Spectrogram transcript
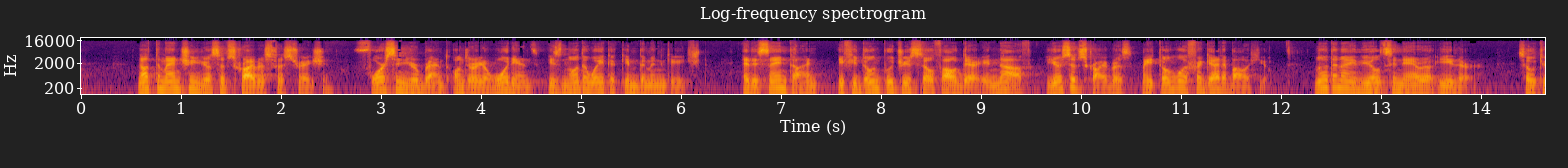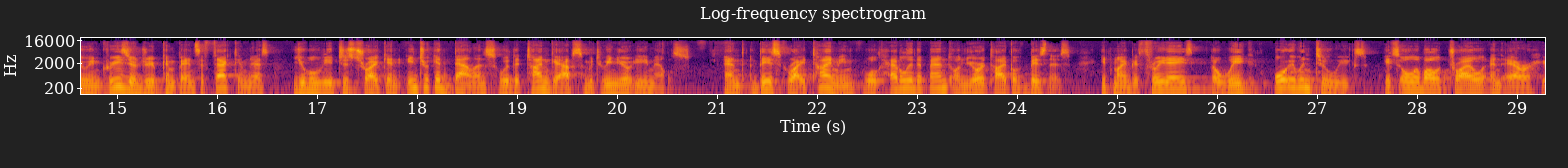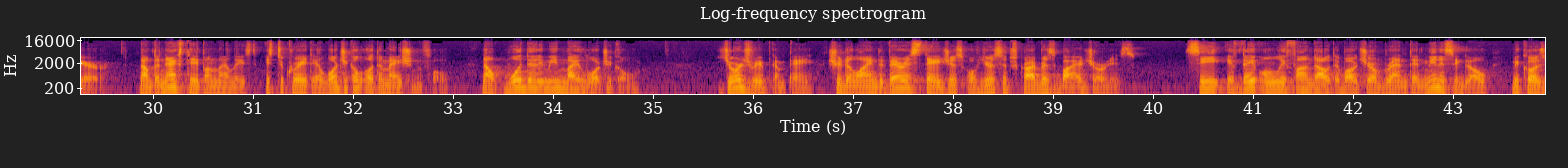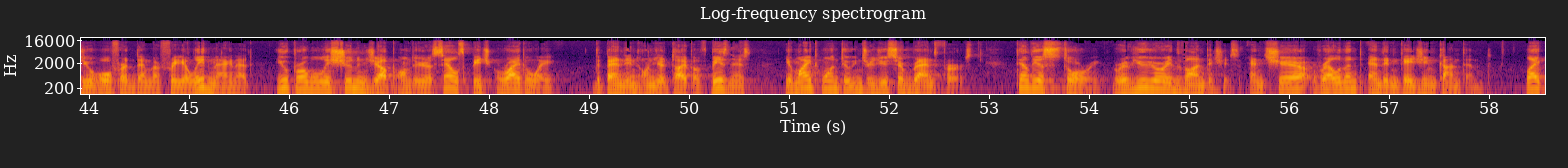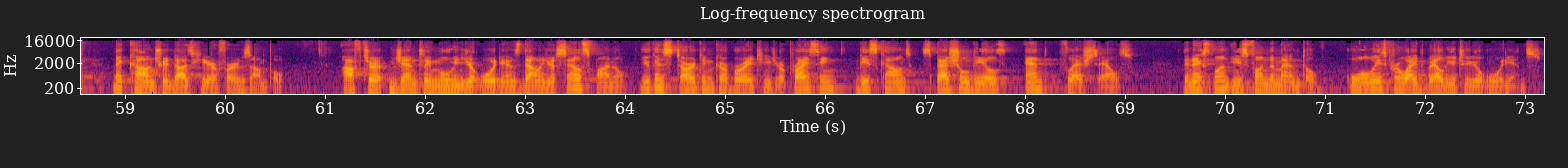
Not to mention your subscribers' frustration. Forcing your brand onto your audience is not a way to keep them engaged. At the same time, if you don't put yourself out there enough, your subscribers may totally forget about you. Not an ideal scenario either. So to increase your drip campaign's effectiveness, you will need to strike an intricate balance with the time gaps between your emails. And this right timing will heavily depend on your type of business. It might be 3 days, a week, or even 2 weeks. It's all about trial and error here. Now the next tip on my list is to create a logical automation flow. Now what do I mean by logical? Your drip campaign should align the various stages of your subscribers' buyer journeys. See, if they've only found out about your brand 10 minutes ago because you offered them a free lead magnet, you probably shouldn't jump onto your sales pitch right away. Depending on your type of business, you might want to introduce your brand first. Tell your story, review your advantages, and share relevant and engaging content. Like the country does here, for example. After gently moving your audience down your sales funnel, you can start incorporating your pricing, discounts, special deals, and flash sales. The next one is fundamental. Always provide value to your audience.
